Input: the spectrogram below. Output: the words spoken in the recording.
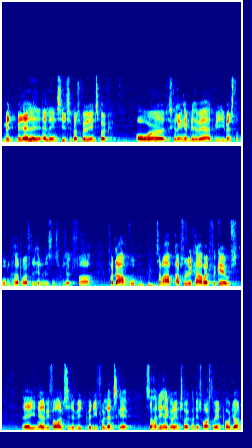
men men alle, alle indsigelser gør selvfølgelig indtryk, og øh, det skal længe hemmelighed være, at vi i Venstregruppen har drøftet henvendelsen specielt fra, fra Darmgruppen, som absolut ikke har arbejdet forgæves. Øh, netop i forhold til det værdifulde landskab, så har det her gjort indtryk, og det tror jeg også, du er inde på, John,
